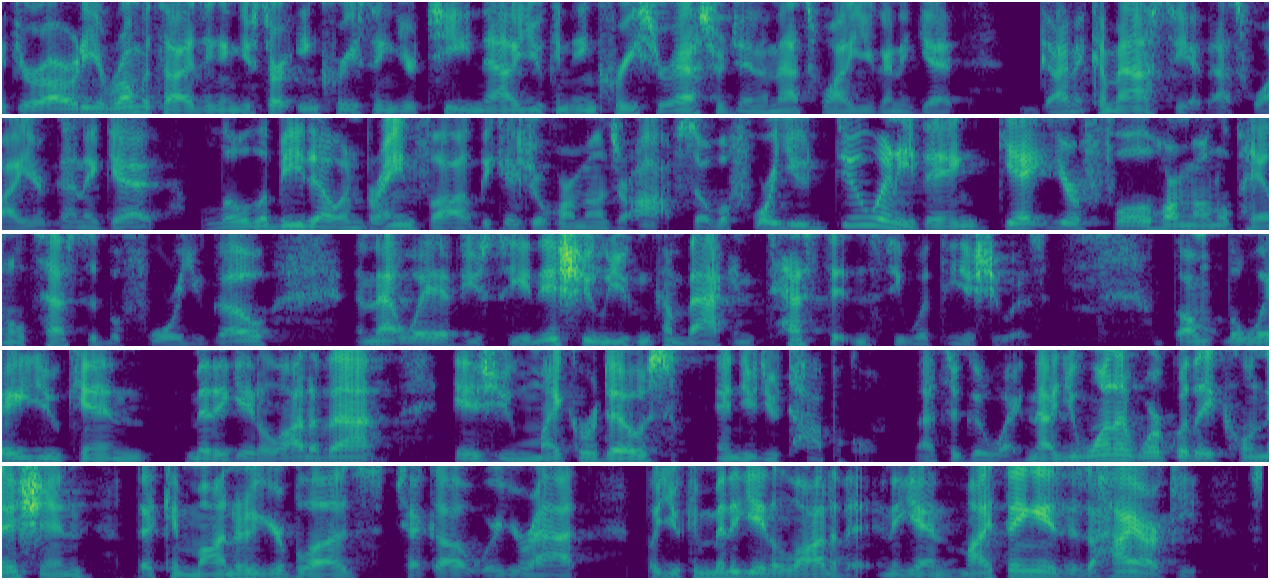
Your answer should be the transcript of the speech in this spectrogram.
If you're already aromatizing and you start increasing your T, now you can increase your estrogen. And that's why you're going to get gynecomastia. That's why you're going to get low libido and brain fog because your hormones are off. So before you do anything, get your full hormonal panel tested before you go. And that way, if you see an issue, you can come back and test it and see what the issue is. The, the way you can mitigate a lot of that is you microdose and you do topical. That's a good way. Now, you want to work with a clinician that can monitor your bloods, check out where you're at, but you can mitigate a lot of it. And again, my thing is, is a hierarchy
